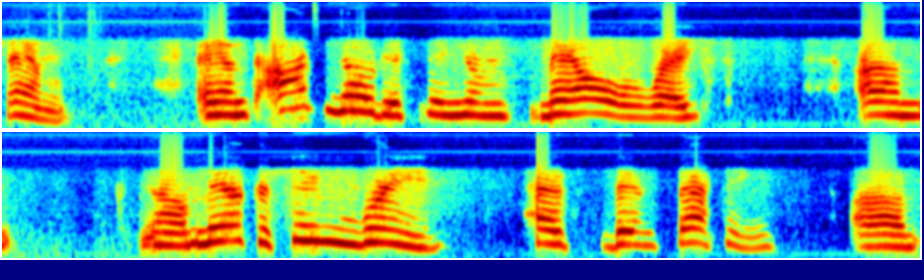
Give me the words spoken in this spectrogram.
Channel. And I've noticed in your mayoral race, um, uh, Mayor Kasim Reed has been backing um,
